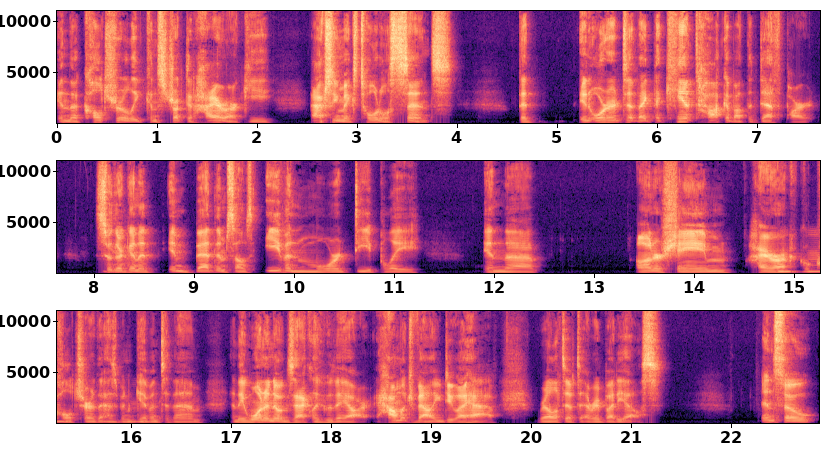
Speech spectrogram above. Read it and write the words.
in the culturally constructed hierarchy actually makes total sense. That in order to like they can't talk about the death part, so they're going to embed themselves even more deeply in the honor shame hierarchical Mhm. culture that has been Mhm. given to them and they want to know exactly who they are how much value do i have relative to everybody else and so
